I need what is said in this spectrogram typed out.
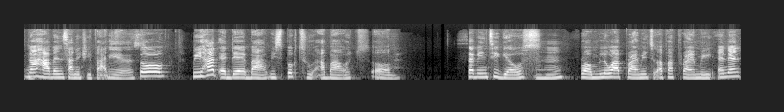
not having sanitary pads. Yes. So we had a day bar. We spoke to about um, 70 girls Mm-hmm. from lower primary to upper primary. And then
